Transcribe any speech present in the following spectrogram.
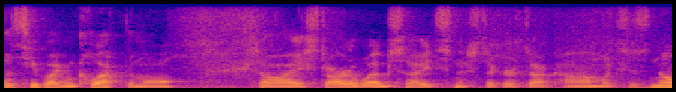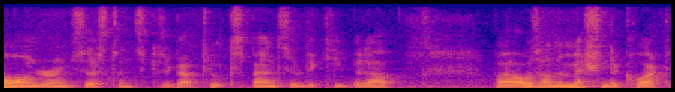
let's see if I can collect them all. So I started a website, sniffstickers.com, which is no longer in existence because it got too expensive to keep it up. But I was on a mission to collect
